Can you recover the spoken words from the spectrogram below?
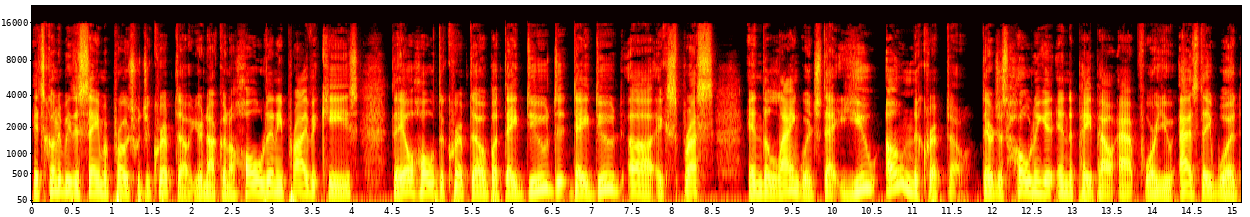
It's going to be the same approach with your crypto. You're not going to hold any private keys. They'll hold the crypto, but they do they do uh, express in the language that you own the crypto. They're just holding it in the PayPal app for you as they would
